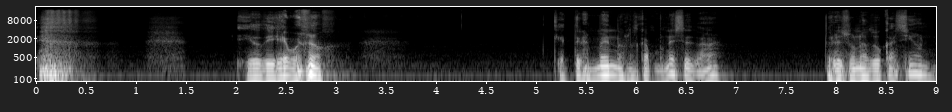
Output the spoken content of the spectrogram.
Yo dije, bueno, qué tremendos los japoneses, ¿verdad? Pero es una educación.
